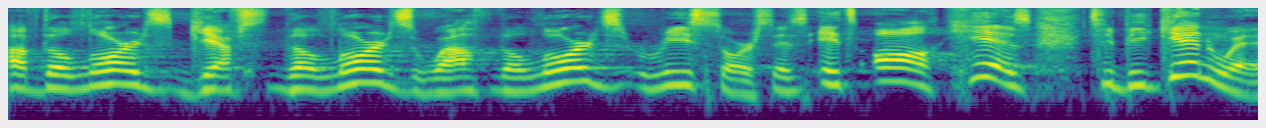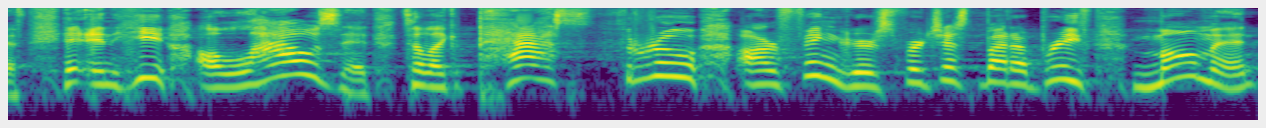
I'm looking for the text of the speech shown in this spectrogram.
of the Lord's gifts, the Lord's wealth, the Lord's resources. It's all His to begin with. And He allows it to like pass through our fingers for just but a brief moment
